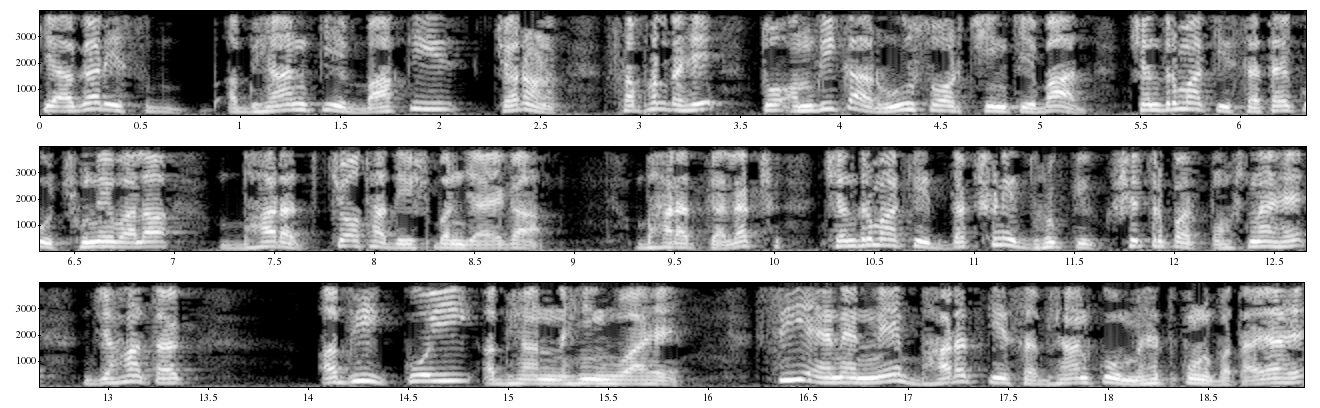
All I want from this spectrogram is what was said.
कि अगर इस अभियान के बाकी चरण सफल रहे तो अमरीका, रूस और चीन के बाद चंद्रमा की सतह को छूने वाला भारत चौथा देश बन जाएगा। भारत का लक्ष्य चंद्रमा के दक्षिणी ध्रुव के क्षेत्र पर पहुँचना है, जहाँ तक अभी कोई अभियान नहीं हुआ है। सीएनएन ने भारत के इस अभियान को महत्वपूर्ण बताया है।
